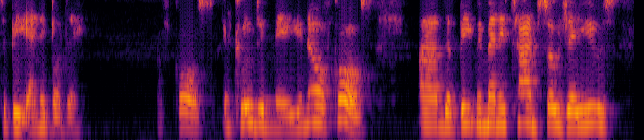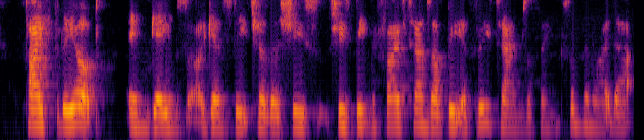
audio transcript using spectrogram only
to beat anybody of course, including me, you know, of course. And they've beat me many times. So JU's five three up in games against each other. She's she's beat me five times. I've beat her three times, I think, something like that.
